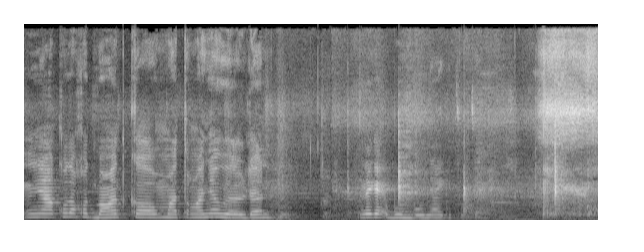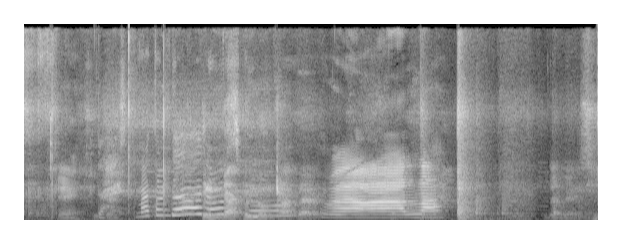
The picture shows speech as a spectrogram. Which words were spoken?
ini aku takut banget ke matangannya well done ini kayak bumbunya gitu guys Oke, dah sudah. matang dah Belum, dah, belum, sabar. Walah. Sudah beresin.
